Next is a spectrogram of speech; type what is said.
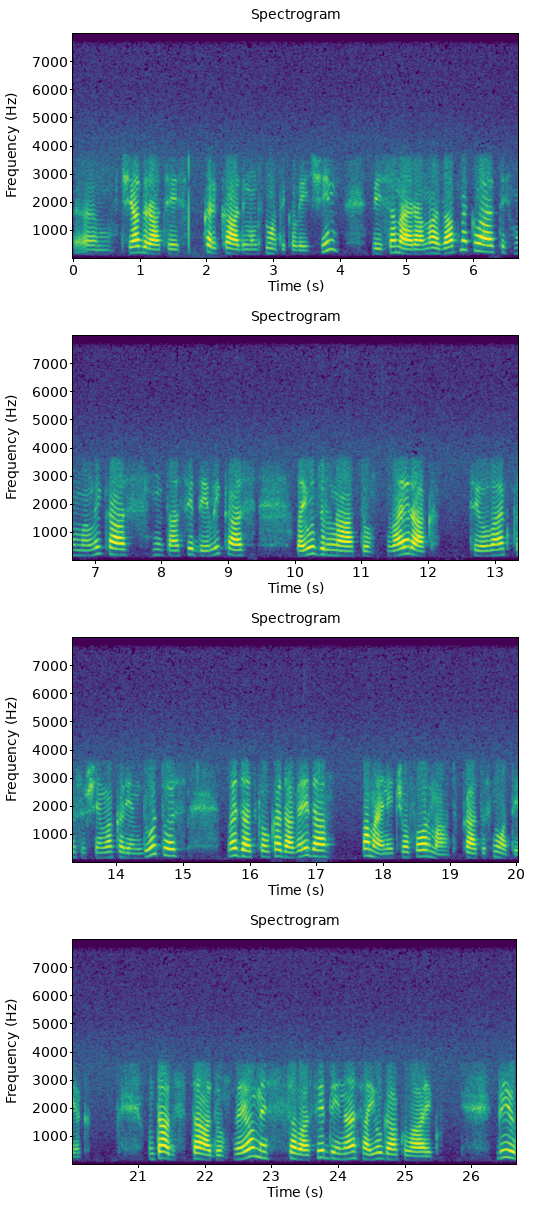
Um, šie adorācijas vakari, kādi mums notika līdz šim, bija samērā maz apmeklēti, un man likās, nu, tā sirdī likās, lai uzrunātu vairāk cilvēku, kas uz šiem vakariem dotos, vajadzētu kaut kādā veidā pamainīt šo formātu, kā tas notiek. Un tādus, tādu vēlmi es savā sirdī nesāju ilgāku laiku. Biju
